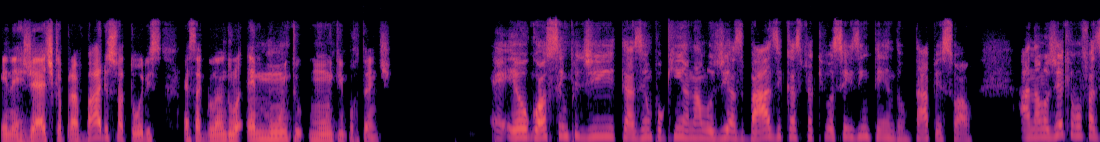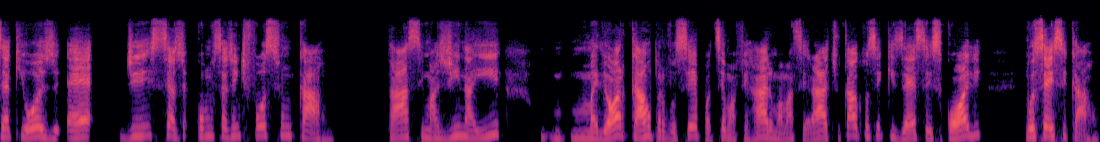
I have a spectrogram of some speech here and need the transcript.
energética, para vários fatores, essa glândula é muito, muito importante. É, eu gosto sempre de trazer um pouquinho analogias básicas para que vocês entendam, tá, pessoal? A analogia que eu vou fazer aqui hoje é de se a, como se a gente fosse um carro, tá? Se imagina aí o melhor carro para você, pode ser uma Ferrari, uma Maserati, o carro que você quiser, você escolhe, você é esse carro.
